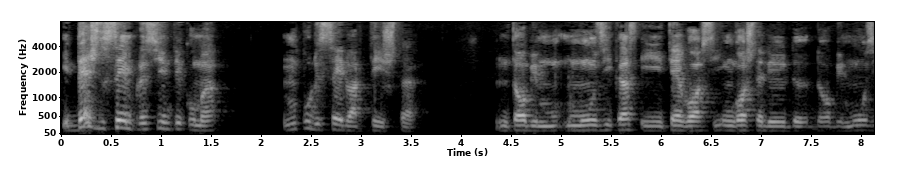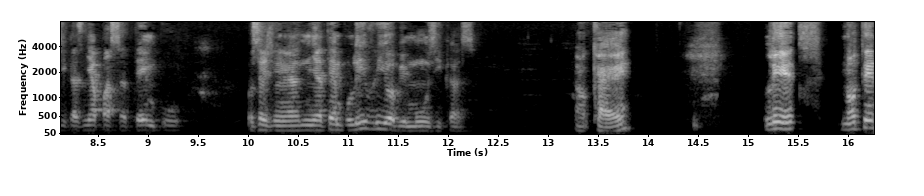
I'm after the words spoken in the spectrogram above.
E desde sempre senti como não pude ser do artista. Então, ouvi músicas e até gosto, gosto de, de, de ouvir músicas, minha passatempo, ou seja, minha tempo livre e ouvir músicas. Ok. Litz, não tem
